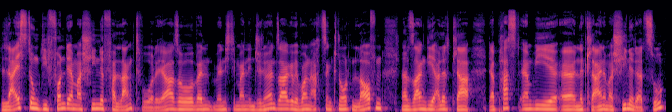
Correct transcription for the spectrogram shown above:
Leistung, die von der Maschine verlangt wurde. Ja, so wenn, wenn ich meinen Ingenieuren sage, wir wollen 18 Knoten laufen, dann sagen die alle, klar, da passt irgendwie äh, eine kleine Maschine dazu.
